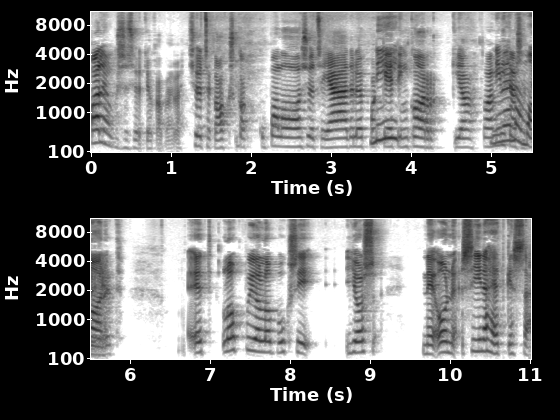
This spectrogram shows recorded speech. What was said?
paljonko sä syöt joka päivä. Syöt sä kaksi kakkupalaa, syöt sä jäätelöpaketin niin. karkkia, vai Nimenomaan. mitä sä teet? et loppujen lopuksi, jos ne on siinä hetkessä,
